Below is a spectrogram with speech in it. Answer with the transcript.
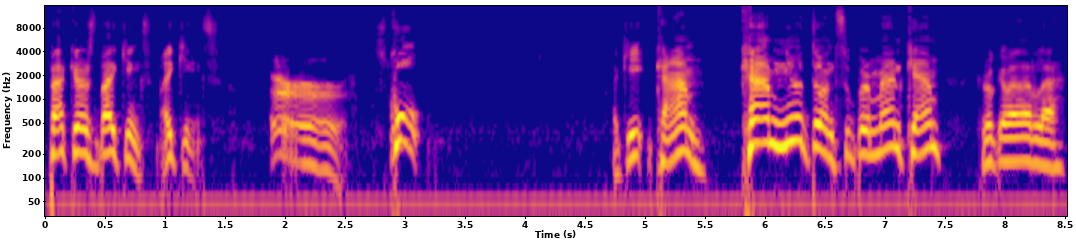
Packers, Vikings. Vikings. school. Aquí Cam. Cam Newton. Superman Cam. Creo que va a dar la,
